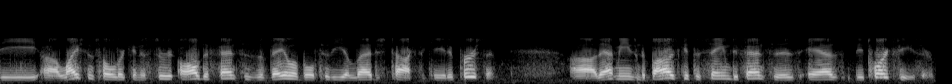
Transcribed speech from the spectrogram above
the uh, license holder can assert all defenses available to the alleged intoxicated person. Uh, that means the bars get the same defenses as the tortfeasor.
